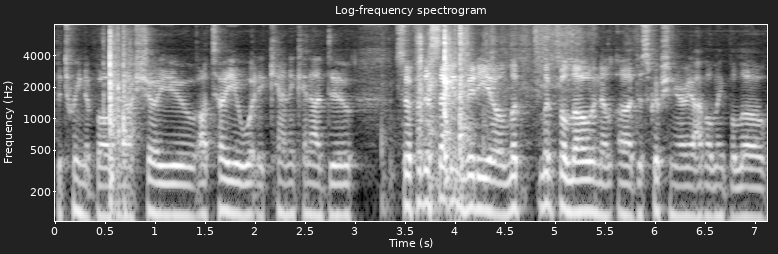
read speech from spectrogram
between the both, and I'll show you. I'll tell you what it can and cannot do. So for the second video, look look below in the uh, description area. I have a link below,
